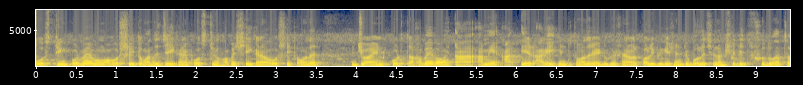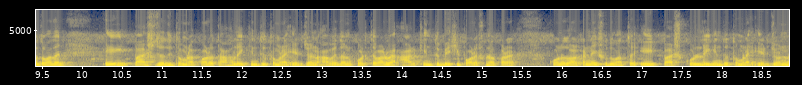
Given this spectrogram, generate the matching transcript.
পোস্টিং পড়বে, এবং অবশ্যই তোমাদের যেইখানে পোস্টিং হবে, সেইখানে অবশ্যই তোমাদের জয়েন করতে হবে, এবং আমি এর আগেই কিন্তু তোমাদের এডুকেশনাল কোয়ালিফিকেশনটি বলেছিলাম, সেটি শুধুমাত্র তোমাদের এইট পাস যদি তোমরা করো, তাহলেই কিন্তু তোমরা এর জন্য আবেদন করতে পারবে, আর কিন্তু বেশি পড়াশোনা করার কোনো দরকার নেই, শুধুমাত্র এইট পাস করলেই কিন্তু তোমরা এর জন্য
